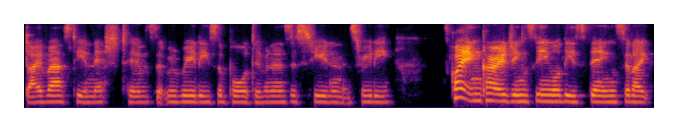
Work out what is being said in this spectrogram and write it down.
diversity initiatives that were really supportive. And as a student, it's really it's quite encouraging seeing all these things. So like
